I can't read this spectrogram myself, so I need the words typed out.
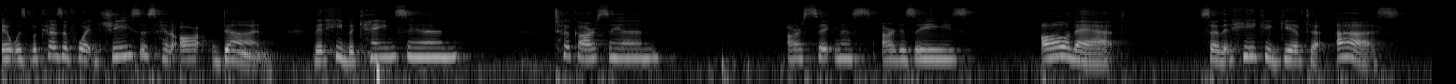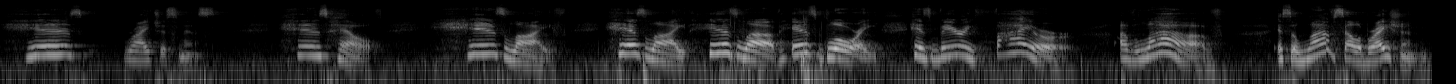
It was because of what Jesus had done that he became sin, took our sin, our sickness, our disease, all of that, so that he could give to us his righteousness, his health, his life, his light, his love, his glory, his very fire of love. It's a love celebration.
